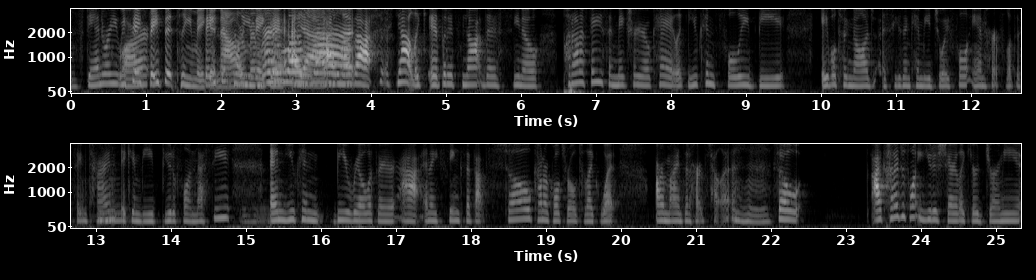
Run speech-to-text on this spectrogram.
stand where you we are. We say faith it till you make it. Faith it now till you make remember? it. I love yeah, that. I love that. Yeah, like it, but it's not this, you know, put on a face and make sure you're okay. Like you can fully be able to acknowledge a season can be joyful and hurtful at the same time. Mm-hmm. It can be beautiful and messy, and you can be real with where you're at. And I think that that's so countercultural to like what our minds and hearts tell us. Mm-hmm. So I kind of just want you to share like your journey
